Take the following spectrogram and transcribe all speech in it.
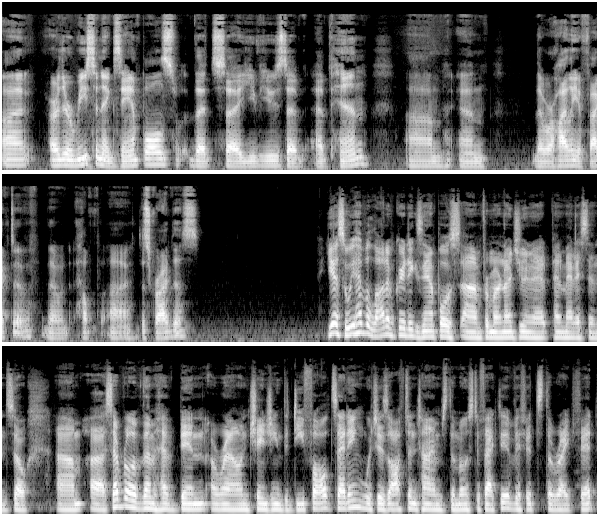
uh, are there recent examples that uh, you've used a, a Penn um, and that were highly effective that would help uh, describe this? Yeah, so we have a lot of great examples um, from our nudge unit at Penn Medicine. So um, uh, several of them have been around changing the default setting, which is oftentimes the most effective if it's the right fit.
